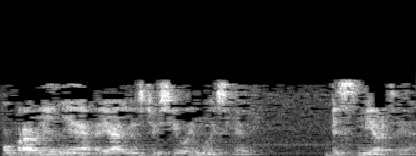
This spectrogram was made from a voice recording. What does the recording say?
Управление реальностью силой мысли, бессмертие,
